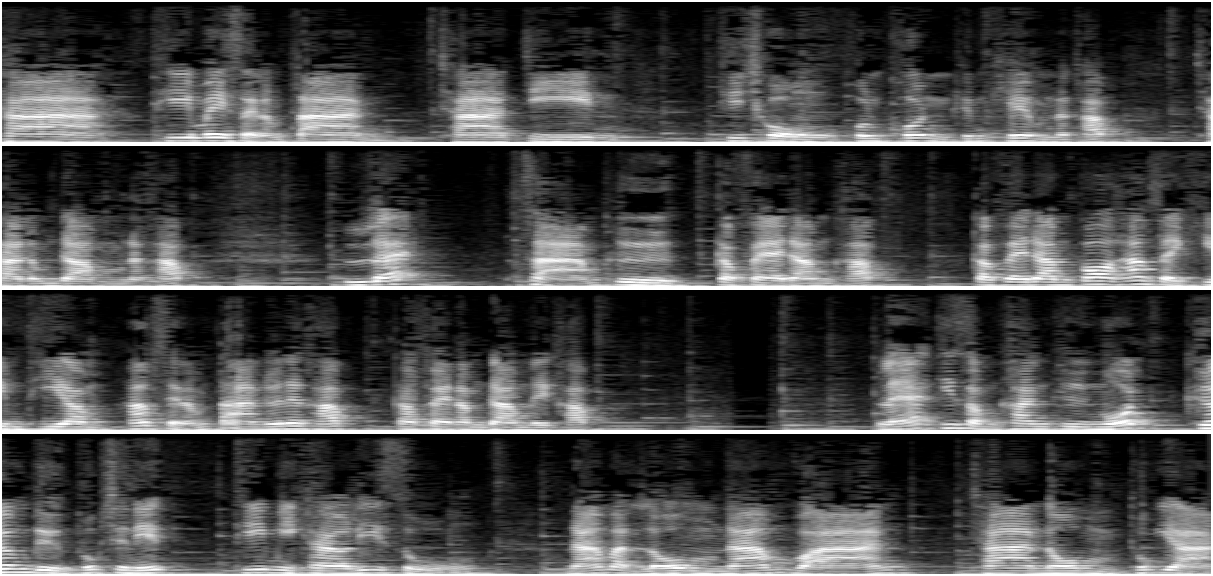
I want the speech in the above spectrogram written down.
ชาที่ไม่ใส่น้ำตาล ชาจีนที่ชงข้นๆเข้มๆนะครับ ชาดำๆนะครับ และ 3 คือกาแฟดำครับ กาแฟดำก็ห้ามใส่ครีมเทียม ห้ามใส่น้ำตาลด้วยนะครับ กาแฟดำๆเลยครับ และที่สำคัญคืองดเครื่องดื่มทุกชนิดที่มีแคลอรี่สูง น้ำอัดลม น้ำหวาน ชานมทุกอย่าง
